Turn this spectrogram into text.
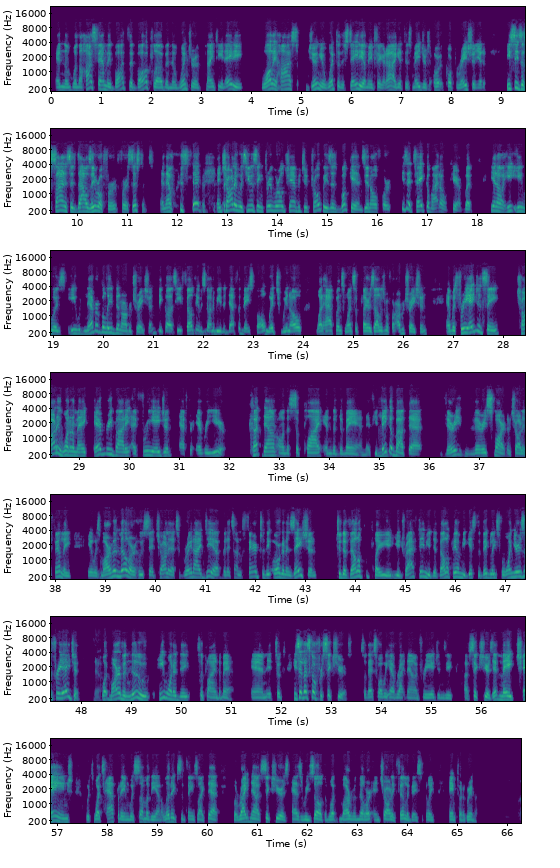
And the, when the Haas family bought the ball club in the winter of 1980, Wally Haas Jr. went to the stadium and figured, ah, I get this major corporation. You know, he sees a sign that says dial zero for, for assistance. And that was it. And Charlie was using three world championship trophies as bookends, you know, for, he said, take them, I don't care. But, you know, he, he was, he would never believed in arbitration because he felt it was going to be the death of baseball, which we know what happens once a player is eligible for arbitration. And with free agency, Charlie wanted to make everybody a free agent after every year, cut down on the supply and the demand. If you mm. think about that, very, very smart of Charlie Finley. It was Marvin Miller who said, Charlie, that's a great idea, but it's unfair to the organization to develop a player. You, you draft him, you develop him, he gets the big leagues for one year as a free agent. Yeah. What Marvin knew, he wanted the supply and demand and it took he said let's go for six years so that's what we have right now in free agency of six years it may change with what's happening with some of the analytics and things like that but right now it's six years as a result of what marvin miller and charlie finley basically came to an agreement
